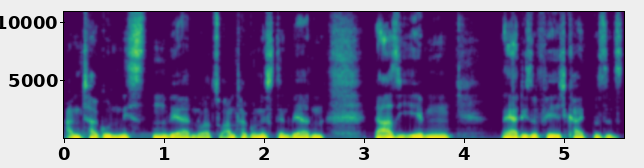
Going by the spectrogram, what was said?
Antagonisten werden oder zur Antagonistin werden, da sie eben naja, diese Fähigkeit besitzt.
